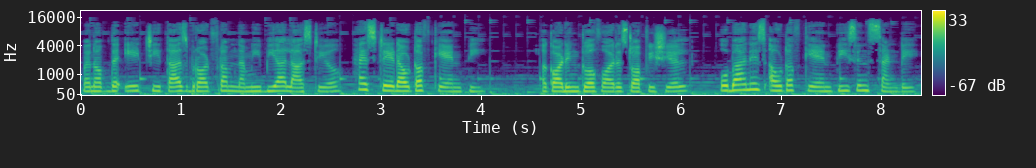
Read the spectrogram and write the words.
one of the 8 cheetahs brought from Namibia last year, has strayed out of KNP. According to a forest official, Oban is out of KNP since Sunday.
